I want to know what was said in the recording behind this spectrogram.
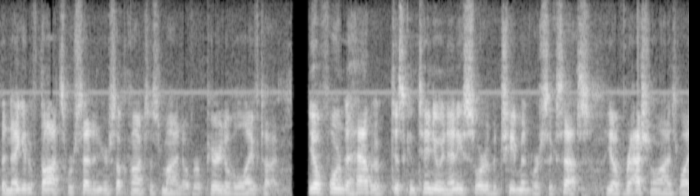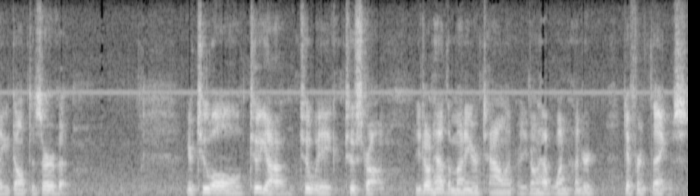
The negative thoughts were set in your subconscious mind over a period of a lifetime. You have formed a habit of discontinuing any sort of achievement or success. You have rationalized why you don't deserve it. You're too old, too young, too weak, too strong. You don't have the money or talent, or you don't have 100 different things.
